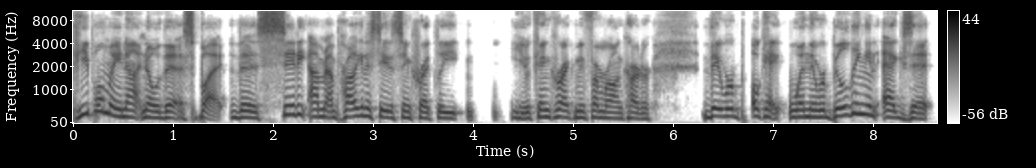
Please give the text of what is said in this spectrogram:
People may not know this, but the city. I'm, I'm probably going to say this incorrectly. You can correct me if I'm wrong, Carter. They were okay when they were building an exit.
